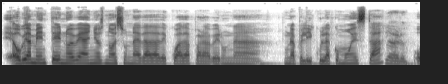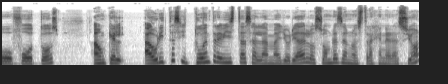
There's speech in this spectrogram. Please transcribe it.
Eh, Obviamente, nueve años no es una edad adecuada para ver una, una película como esta claro. o fotos, aunque el- ahorita si tú entrevistas a la mayoría de los hombres de nuestra generación,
